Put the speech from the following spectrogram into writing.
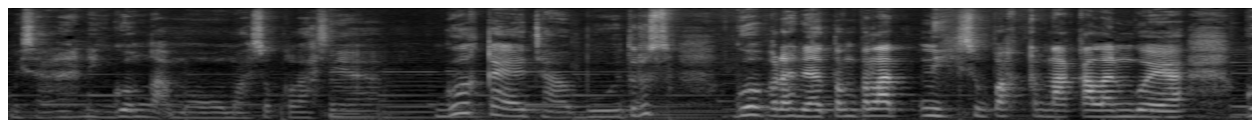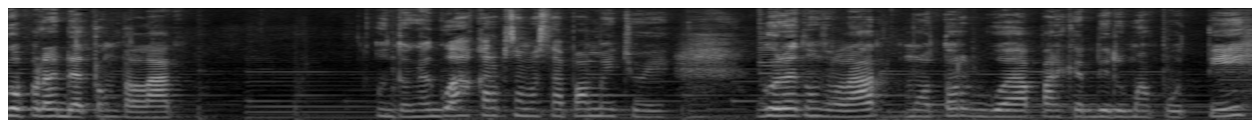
Misalnya nih gue nggak mau masuk kelasnya gue kayak cabut. Terus gue pernah datang telat nih sumpah kenakalan gue ya. Gue pernah datang telat untungnya gue akrab sama sapamnya cuy. Gue datang telat motor gue parkir di rumah putih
